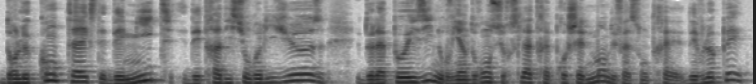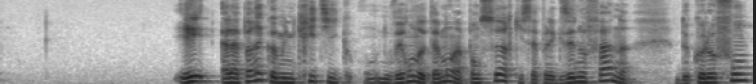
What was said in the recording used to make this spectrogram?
dans le contexte des mythes, des traditions religieuses, de la poésie, nous reviendrons sur cela très prochainement de façon très développée. Et elle apparaît comme une critique. Nous verrons notamment un penseur qui s'appelle Xénophane de Colophon,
